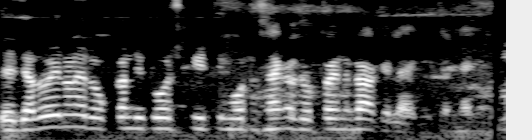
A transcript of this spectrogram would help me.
ਤੇ ਜਦੋਂ ਇਹਨਾਂ ਨੇ ਰੋਕਣ ਦੀ ਕੋਸ਼ਿਸ਼ ਕੀਤੀ ਮੋਟਰਸਾਈਕਲ ਦੇ ਉੱਤੋਂ ਹੀ ਲੰਘਾ ਕੇ ਲੈ ਗਏ ਚੱਲੇ ਗਏ।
